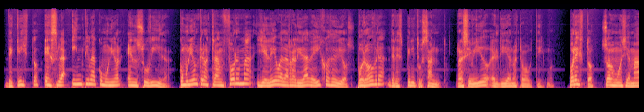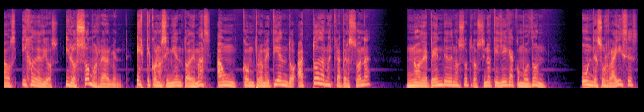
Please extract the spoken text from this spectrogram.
de Cristo es la íntima comunión en su vida, comunión que nos transforma y eleva la realidad de hijos de Dios por obra del Espíritu Santo, recibido el día de nuestro bautismo. Por esto somos llamados hijos de Dios y lo somos realmente. Este conocimiento además, aun comprometiendo a toda nuestra persona, no depende de nosotros, sino que llega como don, hunde sus raíces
